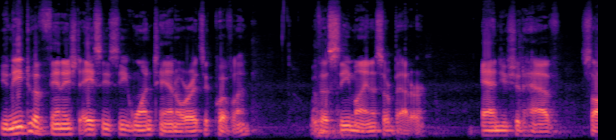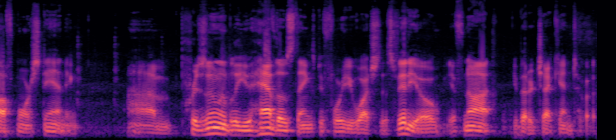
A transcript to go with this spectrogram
you need to have finished ACC 110 or its equivalent with a C minus or better, and you should have sophomore standing. Um, presumably you have those things before you watch this video. If not, you better check into it.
